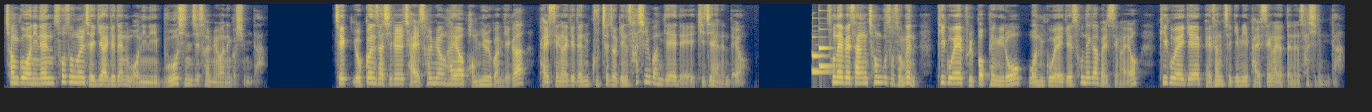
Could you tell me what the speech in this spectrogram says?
청구 원인은 소송을 제기하게 된 원인이 무엇인지 설명하는 것입니다. 즉, 요건 사실을 잘 설명하여 법률 관계가 발생하게 된 구체적인 사실관계에 대해 기재하는데요. 손해배상 청구 소송은 피고의 불법 행위로 원고에게 손해가 발생하여 피고에게 배상 책임이 발생하였다는 사실입니다.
